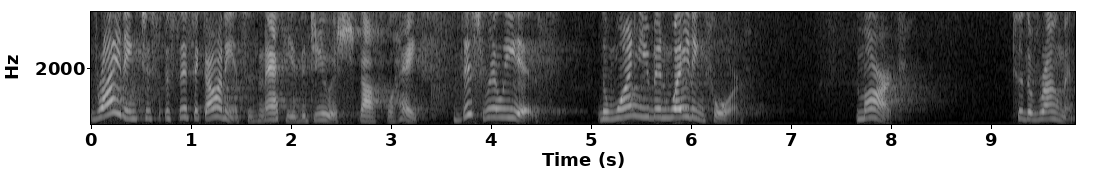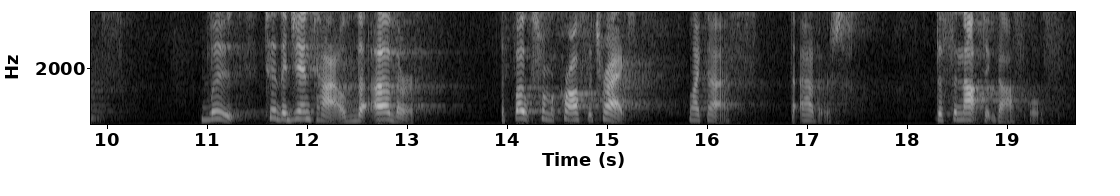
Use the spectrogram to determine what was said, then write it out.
writing to specific audiences. Matthew, the Jewish gospel. Hey, this really is the one you've been waiting for. Mark, to the Romans. Luke, to the Gentiles, the other, the folks from across the tracks, like us, the others. The synoptic gospels.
